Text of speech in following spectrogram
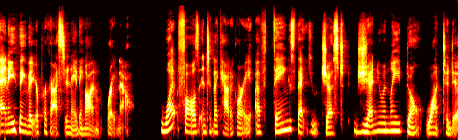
anything that you're procrastinating on right now. What falls into the category of things that you just genuinely don't want to do?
